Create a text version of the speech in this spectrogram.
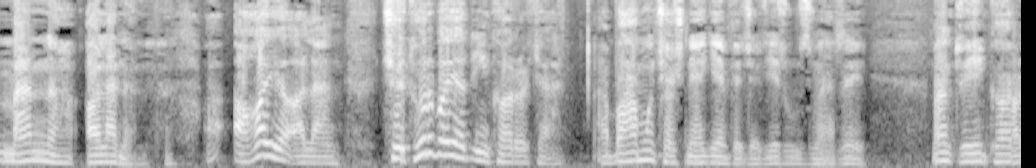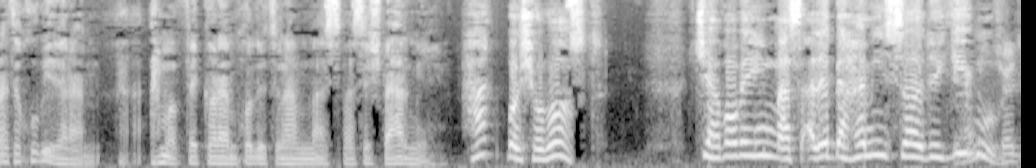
من آلنم. آقای آلن چطور باید این کار رو کرد؟ با همون چاشنی های انفجاری روزمره. من توی این کار حالت خوبی دارم اما فکر کنم خودتونم از پسش برمیایین حق با شماست. جواب این مسئله به همین سادگی بود.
